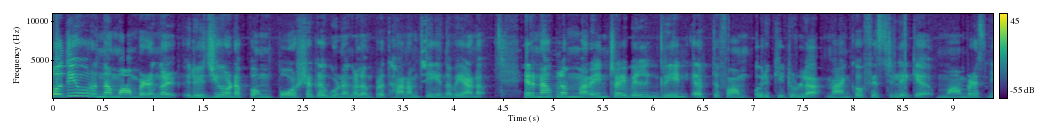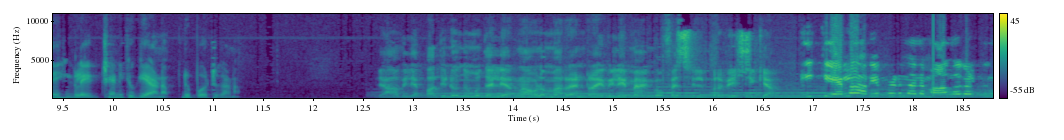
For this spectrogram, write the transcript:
കൊതിയൂറുന്ന മാമ്പഴങ്ങൾ രുചിയോടൊപ്പം പോഷക ഗുണങ്ങളും പ്രദാനം ചെയ്യുന്നവയാണ്. എറണാകുളം മറൈൻ ഡ്രൈവിൽ ഗ്രീൻ എർത്ത് ഫാം ഒരുക്കിയിട്ടുള്ള മാംഗോ ഫെസ്റ്റിലേക്ക് മാമ്പഴ സ്നേഹികളെ ക്ഷണിക്കുകയാണ്. റിപ്പോർട്ട് കാണാം. രാവിലെ പതിനൊന്ന് മുതൽ എറണാകുളം മറൈൻ ഡ്രൈവിലെ മാംഗോ ഫെസ്റ്റിൽ പ്രവേശിക്കാം. ഈ കേരളം അറിയപ്പെടുന്ന തന്നെ മാങ്ങകൾക്കും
